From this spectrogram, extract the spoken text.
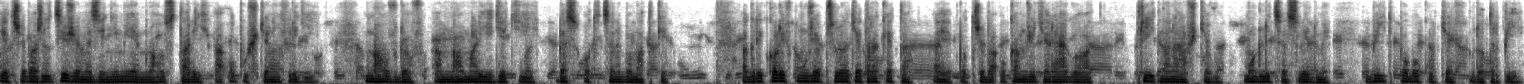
Je třeba říci, že mezi nimi je mnoho starých a opuštěných lidí, mnoho vdov a mnoho malých dětí, bez otce nebo matky. A kdykoliv může přiletět raketa a je potřeba okamžitě reagovat, přijít na návštěvu, modlit se s lidmi, být po boku těch, kdo trpí.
